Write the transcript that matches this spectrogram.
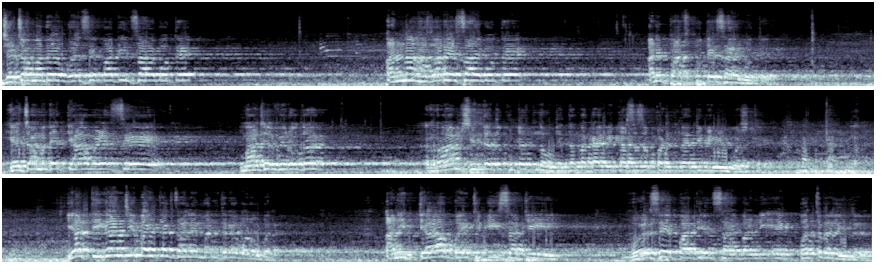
ज्याच्यामध्ये वळसे पाटील साहेब होते अण्णा हजारे साहेब होते आणि पाचपुते साहेब होते. याच्यामध्ये त्यावेळेसचे माझे विरोधक राम शिंदे तर कुठंच नव्हते. त्यांना काय विकासाचं पडलं नाही ती वेगळी गोष्ट. या तिघांची बैठक झाली मंत्र्याबरोबर. आणि त्या बैठकीसाठी वळसे पाटील साहेबांनी एक पत्र लिहिलं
